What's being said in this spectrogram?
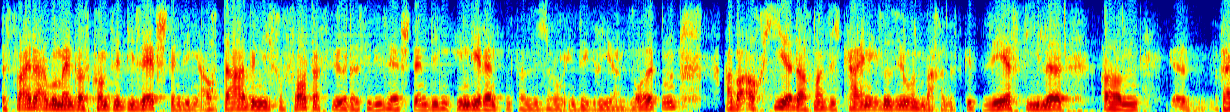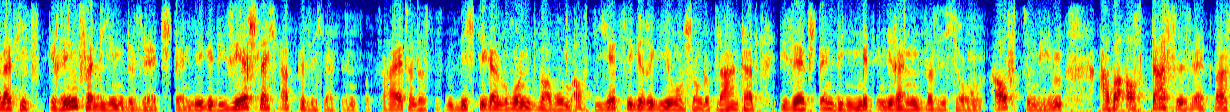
Das zweite Argument, was kommt, sind die Selbstständigen. Auch da bin ich sofort dafür, dass Sie die Selbstständigen in die Rentenversicherung integrieren sollten. Aber auch hier darf man sich keine Illusionen machen. Es gibt sehr viele ähm, äh, relativ gering verdienende Selbstständige, die sehr schlecht abgesichert sind zurzeit. Und das ist ein wichtiger Grund, warum auch die jetzige Regierung schon geplant hat, die Selbstständigen mit in die Rentenversicherung aufzunehmen. Aber auch das ist etwas,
